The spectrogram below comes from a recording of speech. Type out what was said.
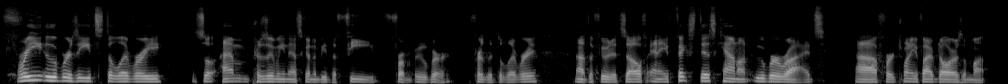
free Uber's Eats delivery. So I'm presuming that's going to be the fee from Uber for the delivery, not the food itself, and a fixed discount on Uber rides uh, for $25 a month.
